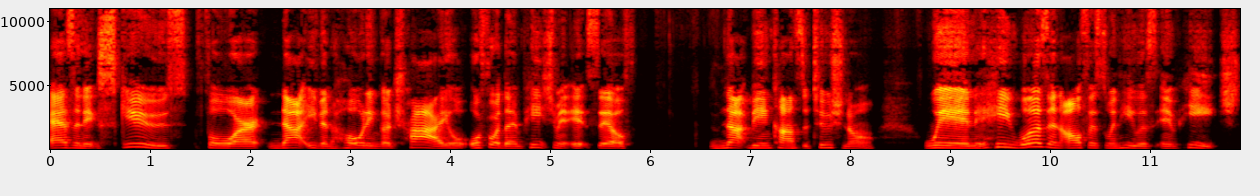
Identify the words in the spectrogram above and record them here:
as an excuse for not even holding a trial or for the impeachment itself not being constitutional when he was in office when he was impeached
